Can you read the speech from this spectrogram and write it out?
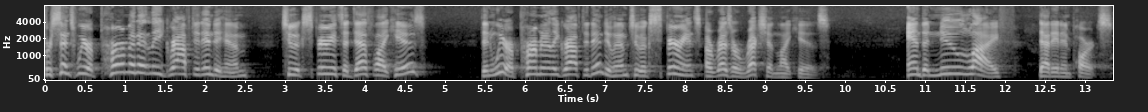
For since we are permanently grafted into him, to experience a death like his, then we are permanently grafted into him to experience a resurrection like his and the new life that it imparts.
